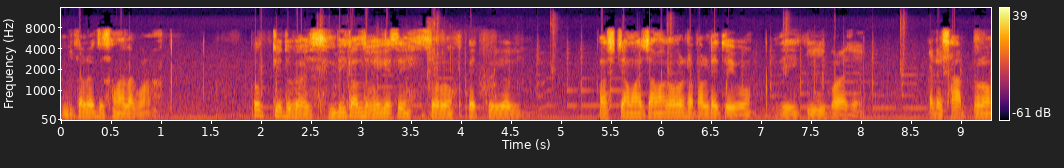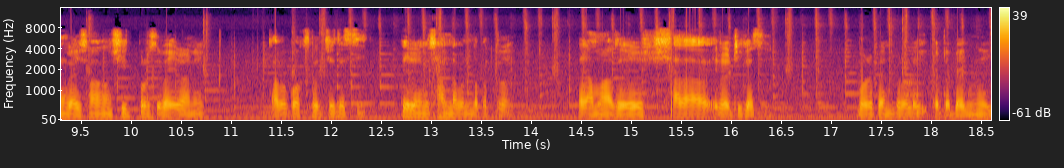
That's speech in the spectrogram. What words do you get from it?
বিকাল হইতে সময় লাগবে না। ওকে তো গাইস বিকাল তো হয়ে গেছে চলো প্যাক করে গাড়ি। ফার্স্টে আমার জামা কাপড়টা পাল্টাইতে হইব দেখি কি পরা যায়। একটা শার্ট পরলাম গাইস এখন শীত পড়ছে বাইরে অনেক। তারপর কক্সবাজার যেতেছি পেরে নিয়ে ঠান্ডা পড়তে হয়। তাই আমাদের সাদা এটা ঠিক আছে। বড় প্যান্ট পরা লাগে, একটা ব্যাগ নেই,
